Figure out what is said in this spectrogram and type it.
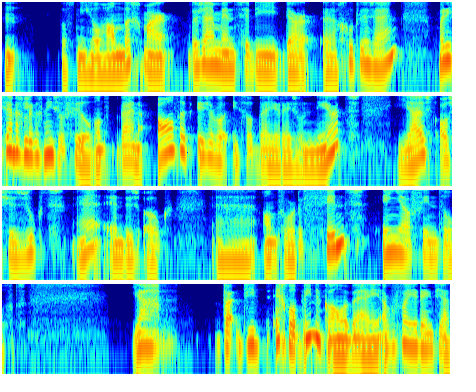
Hm, dat is niet heel handig, maar er zijn mensen die daar uh, goed in zijn. Maar die zijn er gelukkig niet zoveel. Want bijna altijd is er wel iets wat bij je resoneert. Juist als je zoekt hè, en dus ook uh, antwoorden vindt in jouw vindtocht. Ja, die echt wel binnenkomen bij je. En waarvan je denkt, ja,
